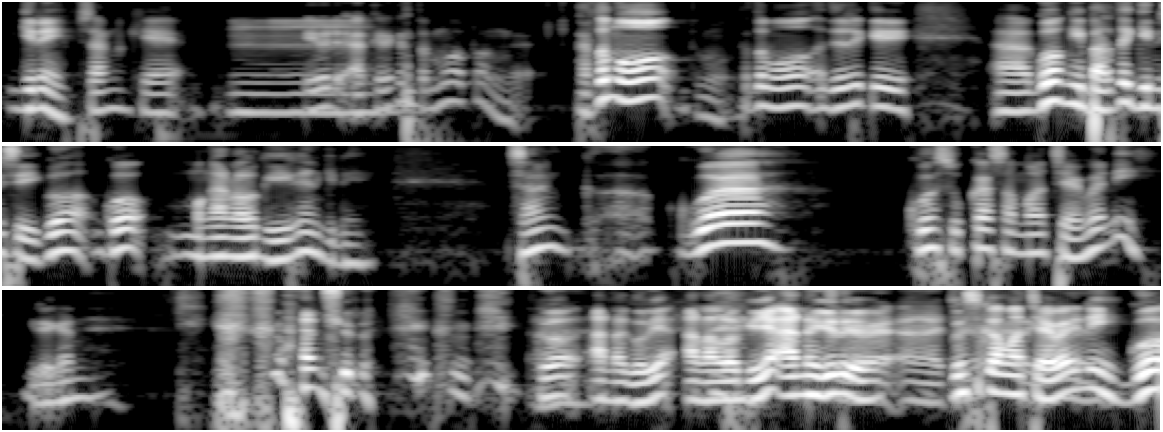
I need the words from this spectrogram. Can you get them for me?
gini misalnya kayak hmm, Ya udah akhirnya ketemu apa enggak? ketemu Ketemu. ketemu jadi kayak eh, gue ngibaratnya gini sih gue gue menganalogikan gini misalnya gue gue suka sama cewek nih gitu kan anjir. Gue analoginya analoginya aneh gitu ya. Cewek, ah, gue suka sama cewek cewek gitu. nih gue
